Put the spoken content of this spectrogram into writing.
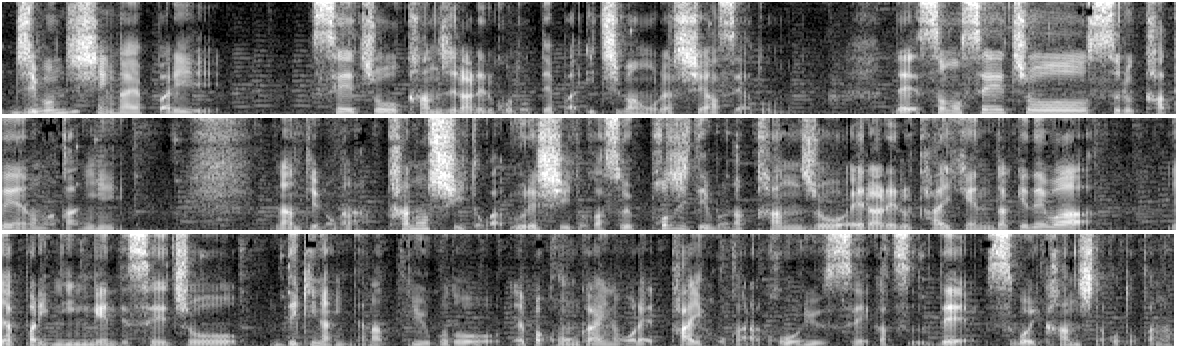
自分自身がやっぱり成長を感じられることってやっぱ一番俺は幸せやと思う。で、その成長する過程の中に、なんていうのかな、楽しいとか嬉しいとかそういうポジティブな感情を得られる体験だけでは、やっぱり人間って成長できないんだなっていうことを、やっぱ今回の俺、逮捕から交流生活ですごい感じたことかな。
